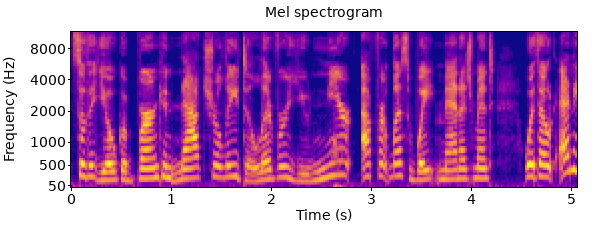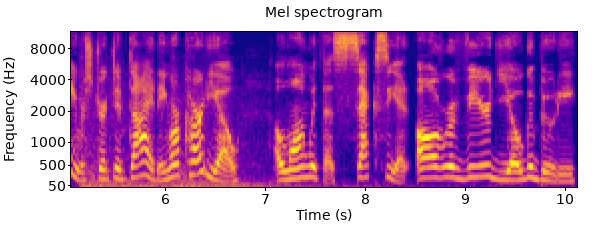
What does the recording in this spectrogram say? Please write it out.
so that Yoga Burn can naturally deliver you near effortless weight management without any restrictive dieting or cardio, along with the sexy and all revered yoga booty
